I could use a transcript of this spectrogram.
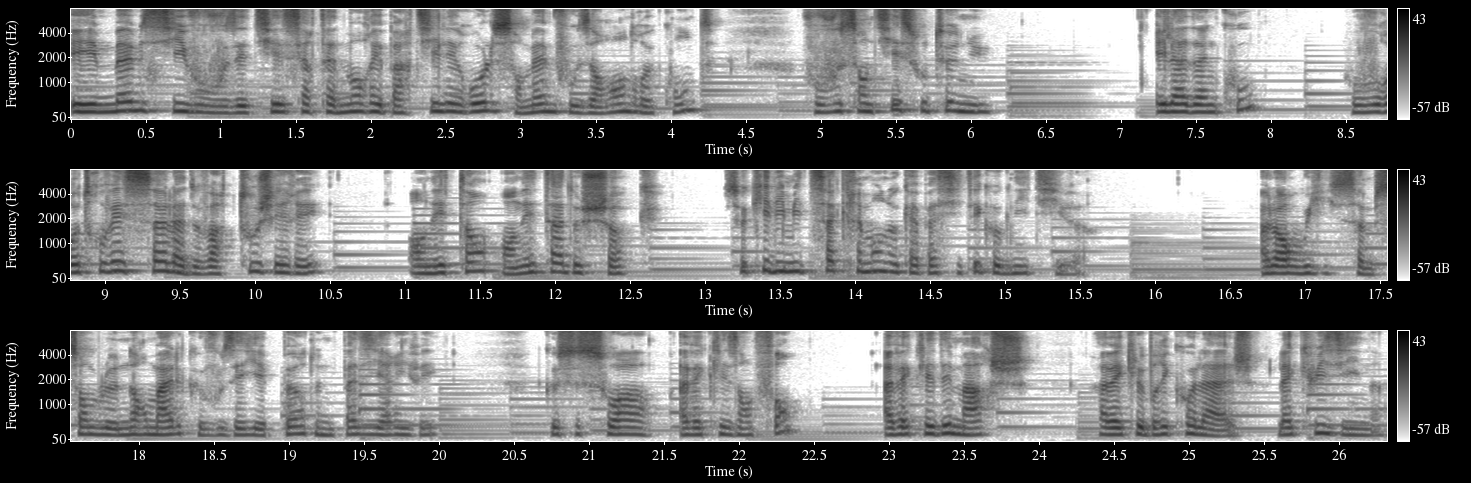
et même si vous vous étiez certainement répartis les rôles sans même vous en rendre compte, vous vous sentiez soutenu. Et là d'un coup, vous vous retrouvez seul à devoir tout gérer en étant en état de choc, ce qui limite sacrément nos capacités cognitives. Alors oui, ça me semble normal que vous ayez peur de ne pas y arriver, que ce soit avec les enfants, avec les démarches, avec le bricolage, la cuisine,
